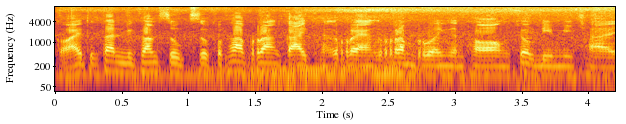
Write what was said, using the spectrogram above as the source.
ขอให้ทุกท่านมีความสุขสุขภาพร่างกายแข็งแรงร่ำรวยเงินทอง โชคดีมีชัย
